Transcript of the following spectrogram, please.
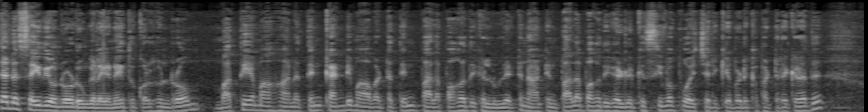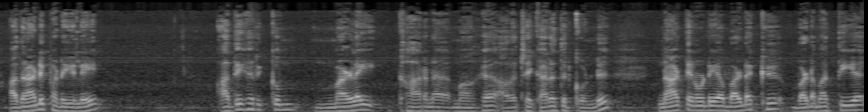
சில செய்தி ஒன்றோடு உங்களை இணைத்துக் கொள்கின்றோம். மத்திய மாகாணத்தின் கண்டி மாவட்டத்தின் பல பகுதிகள் உள்ளிட்ட நாட்டின் பல பகுதிகளுக்கு சிவப்பு எச்சரிக்கை விடுக்கப்பட்டிருக்கிறது. அதன் அடிப்படையிலே அதிகரிக்கும் மழை காரணமாக அவற்றை கருத்தில் கொண்டு நாட்டினுடைய வடக்கு வடமத்திய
